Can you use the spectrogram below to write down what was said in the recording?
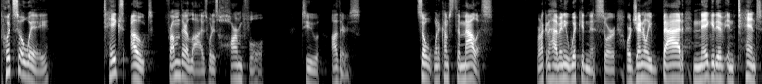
puts away, takes out from their lives what is harmful to others. So when it comes to malice, we're not going to have any wickedness or, or generally bad, negative intent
